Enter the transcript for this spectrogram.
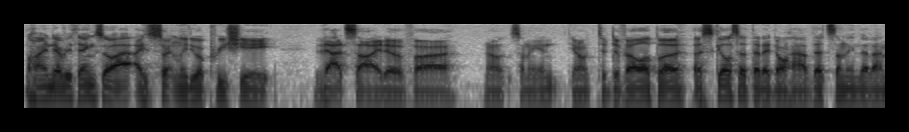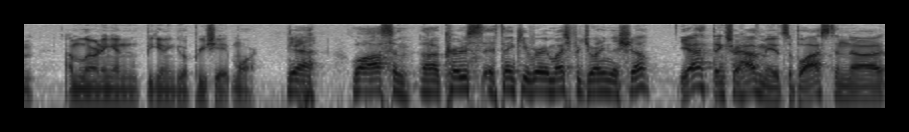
behind everything. So I, I certainly do appreciate that side of uh, you know something, and you know to develop a, a skill set that I don't have. That's something that I'm I'm learning and beginning to appreciate more. Yeah. Well, awesome, uh, Curtis. Thank you very much for joining the show. Yeah, thanks for having me. It's a blast, and uh,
